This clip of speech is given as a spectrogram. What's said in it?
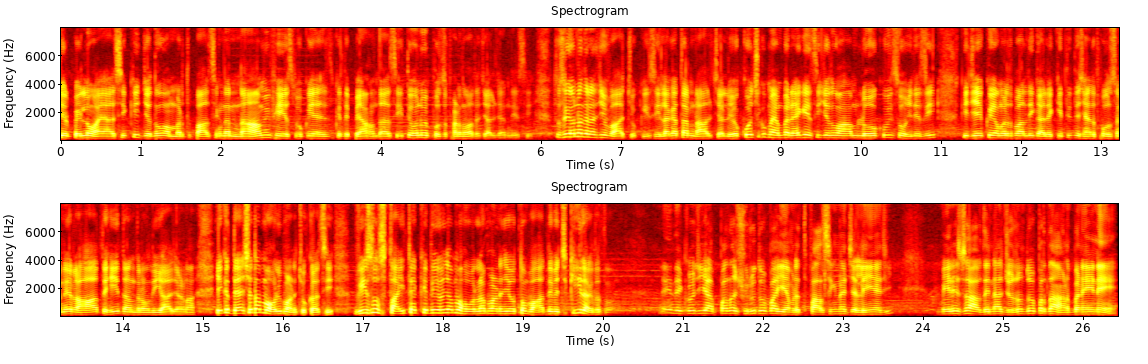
ਚਿਰ ਪਹਿਲਾਂ ਆਇਆ ਸੀ ਕਿ ਜਦੋਂ ਅਮਰਤਪਾਲ ਸਿੰਘ ਦਾ ਨਾਮ ਹੀ ਫੇਸਬੁੱਕ ਜਾਂ ਕਿਤੇ ਪਿਆ ਹੁੰਦਾ ਸੀ ਤੇ ਉਹਨੂੰ ਪੁਲਿਸ ਫੜਨ ਵਾਸਤੇ ਚੱਲ ਜਾਂਦੀ ਸੀ। ਤੁਸੀਂ ਉਹਨਾਂ ਦਿਨਾਂ 'ਚ ਆਵਾਜ਼ ਚੁੱਕੀ ਸੀ, ਲਗਾਤਾਰ ਨਾਲ ਚੱਲਿਓ। ਕੁਝ ਕੁ ਮੈਂਬਰ ਰਹਿ ਗਏ ਸੀ ਜਦੋਂ ਆਮ ਲੋਕ ਵੀ ਸੋਚਦੇ ਸੀ ਕਿ ਜੇ ਕੋਈ ਅਮਰਤਪਾਲ ਦੀ ਗੱਲ ਕੀਤੀ ਤੇ ਸ਼ਾਇਦ ਪੁਲਿਸ ਨੇ ਰਾਤ ਹੀ ਦੰਦਰਾਉਂਦੀ ਆ ਜਾਣਾ। ਇੱਕ ਦਹਿਸ਼ਤ ਦਾ ਮਾਹੌਲ ਬਣ ਚੁੱਕਾ ਸੀ। 2027 ਤੱਕ ਕਿਤੇ ਇਹੋ ਜਿਹਾ ਮਾਹੌਲ ਨਾ ਬਣ ਜੇ ਉਸ ਤੋਂ ਬਾਅਦ ਦੇ ਵਿੱਚ ਕੀ ਲੱਗਦਾ ਤੁਹਾਨੂੰ? ਨਹੀਂ, ਦੇਖੋ ਜੀ, ਆਪਾਂ ਤਾਂ ਸ਼ੁਰੂ ਤੋਂ ਭਾਈ ਅੰਮ੍ਰਿਤਪਾਲ ਸਿੰਘ ਨਾਲ ਚੱਲੇ ਆ ਜੀ। ਮੇਰੇ ਹਿਸਾਬ ਦੇ ਨਾਲ ਜਦੋਂ ਤੋਂ ਪ੍ਰਧਾਨ ਬਣੇ ਨੇ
